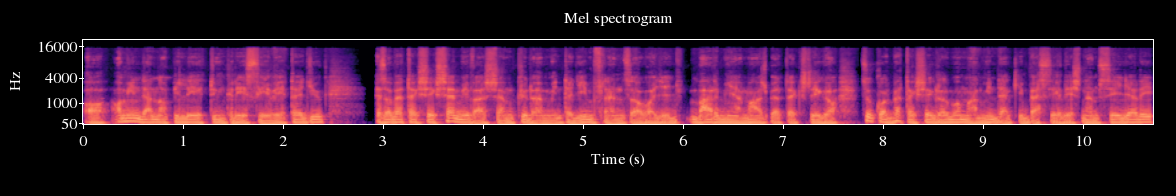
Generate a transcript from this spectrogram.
a, a mindennapi létünk részévé tegyük. Ez a betegség semmivel sem külön, mint egy influenza, vagy egy bármilyen más betegség. A cukorbetegségről ma már mindenki beszél és nem szégyeli,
